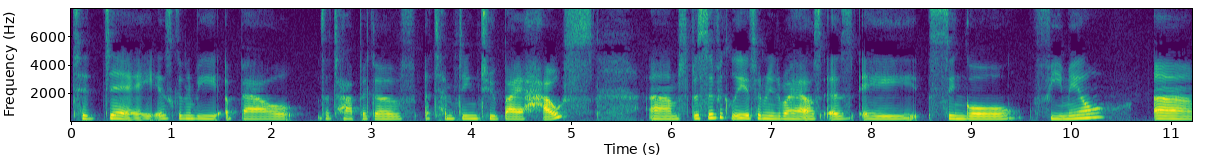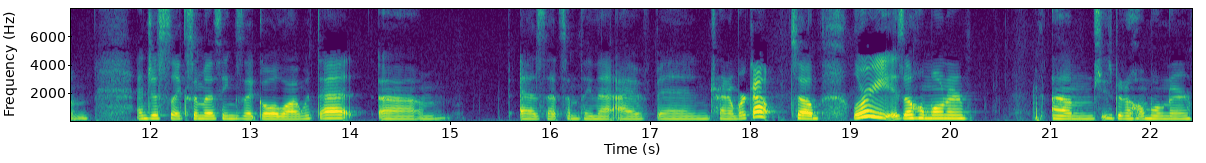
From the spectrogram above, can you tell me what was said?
today is going to be about the topic of attempting to buy a house, um, specifically attempting to buy a house as a single female, um, and just like some of the things that go along with that. Um, as that's something that I've been trying to work out. So, Lori is a homeowner. Um, she's been a homeowner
